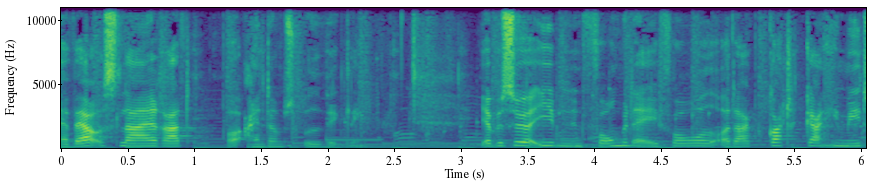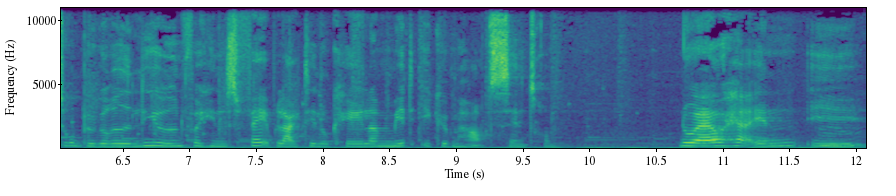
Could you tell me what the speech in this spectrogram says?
erhvervslejeret og ejendomsudvikling. Jeg besøger Iben en formiddag i foråret, og der er godt gang i metrobyggeriet lige uden for hendes fabelagtige lokaler midt i Københavns centrum. Nu er jeg jo herinde i mm.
